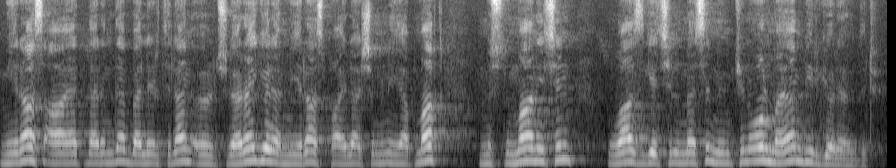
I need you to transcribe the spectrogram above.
miras ayetlerinde belirtilen ölçülere göre miras paylaşımını yapmak Müslüman için vazgeçilmesi mümkün olmayan bir görevdir.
